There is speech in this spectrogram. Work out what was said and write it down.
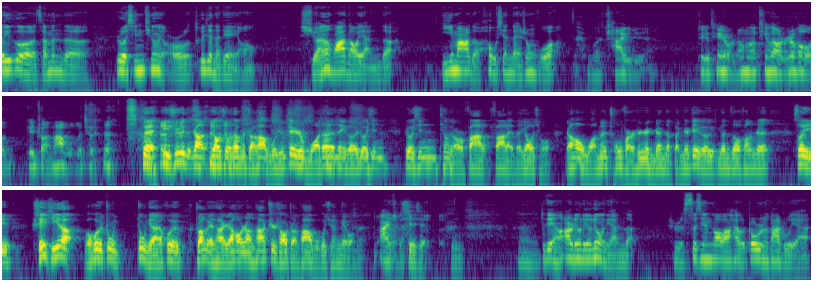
有一个咱们的热心听友推荐的电影，玄华导演的《姨妈的后现代生活》。哎，我插一句，这个听友能不能听到之后给转发五个群？对，必须得让要求他们转发五个群，这是我的那个热心热心听友发发来的要求。然后我们宠粉是认真的，本着这个原则方针，所以谁提的，我会重重点会转给他，然后让他至少转发五个群给我们。艾特他。谢谢。嗯，这电影二零零六年的，是斯琴高娃还有周润发主演。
